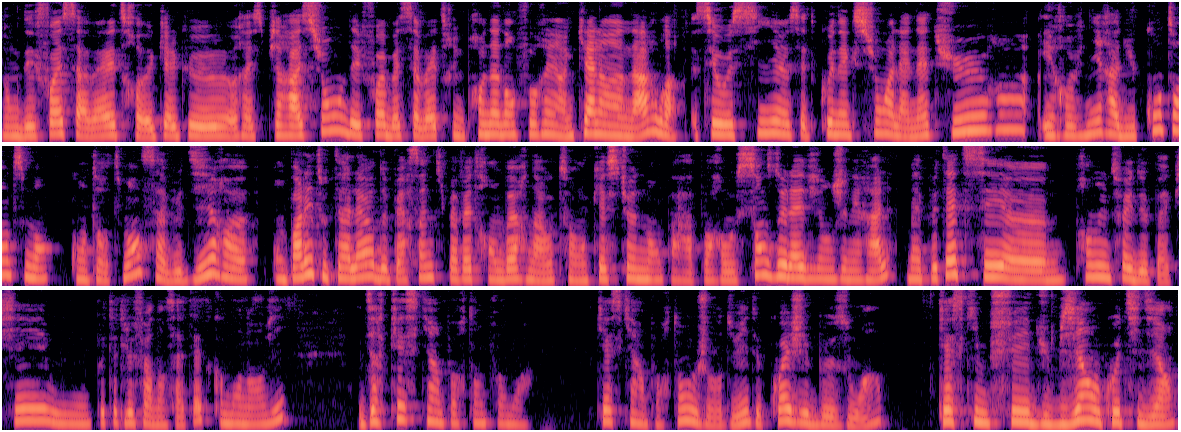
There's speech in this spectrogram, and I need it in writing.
Donc, des fois, ça va être euh, quelques respirations. Des fois, bah, ça va être une promenade en forêt, un câlin à un arbre. C'est aussi euh, cette connexion à la nature et revenir à du contentement. Contentement, ça veut dire, euh, on parlait tout à l'heure de personnes qui peuvent être en burn-out, en questionnement par rapport au sens de la vie en général. Bah, peut-être c'est prendre une feuille de papier ou peut-être le faire dans sa tête comme on a envie dire qu'est-ce qui est important pour moi, qu'est-ce qui est important aujourd'hui, de quoi j'ai besoin, qu'est-ce qui me fait du bien au quotidien?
